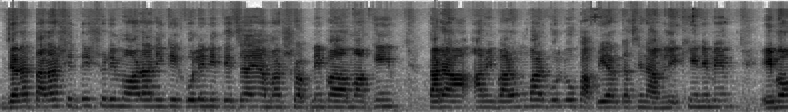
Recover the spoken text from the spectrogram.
যারা তারা সিদ্ধেশ্বরী মহারানীকে কোলে নিতে চায়, আমার স্বপ্নে পাওয়া মাকে, তারা আমি বারংবার বলব পাপিয়ার কাছে নাম লিখিয়ে নেবে এবং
